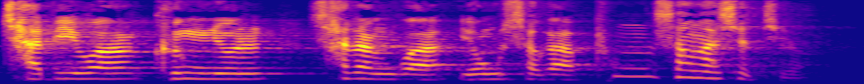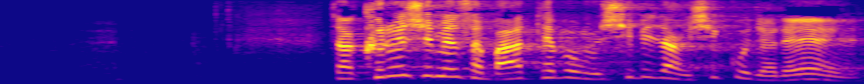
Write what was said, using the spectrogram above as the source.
자비와 극률, 사랑과 용서가 풍성하셨지요. 자, 그러시면서 마태복음 12장 19절에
